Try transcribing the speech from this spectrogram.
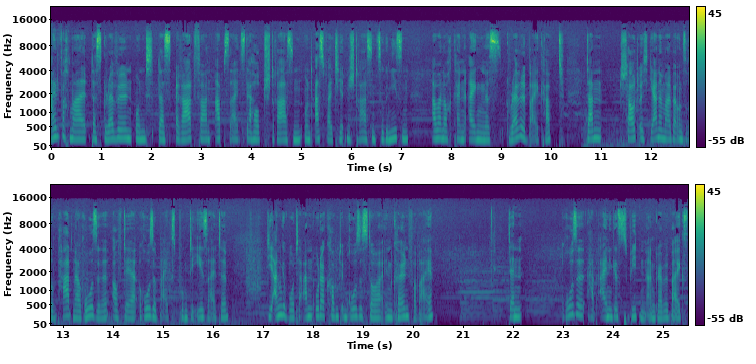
einfach mal das Graveln und das Radfahren abseits der Hauptstraßen und asphaltierten Straßen zu genießen, aber noch kein eigenes Gravelbike habt, dann schaut euch gerne mal bei unserem Partner Rose auf der rosebikes.de Seite die Angebote an oder kommt im Rose Store in Köln vorbei. Denn Rose hat einiges zu bieten an Gravelbikes,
